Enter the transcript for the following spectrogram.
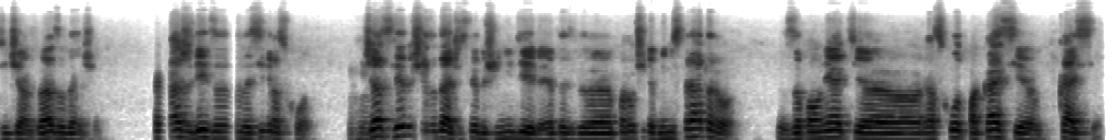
Сейчас, да, задача. Каждый день заносить расход. Сейчас следующая задача, следующей недели, это э, поручить администратору заполнять э, расход по кассе в кассе,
